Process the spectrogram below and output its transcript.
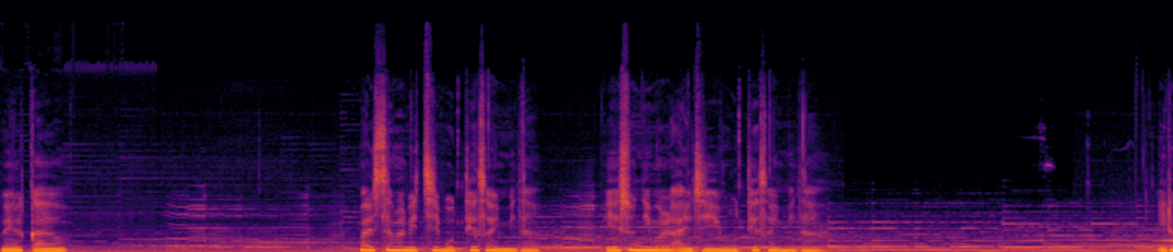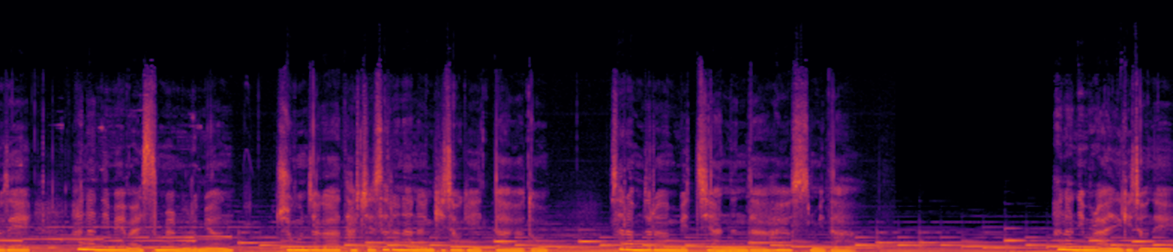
왜일까요? 말씀을 믿지 못해서입니다. 예수님을 알지 못해서입니다. 이르되 하나님의 말씀을 모르면 죽은 자가 다시 살아나는 기적이 있다 하여도 사람들은 믿지 않는다 하였습니다. 하나님을 알기 전에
